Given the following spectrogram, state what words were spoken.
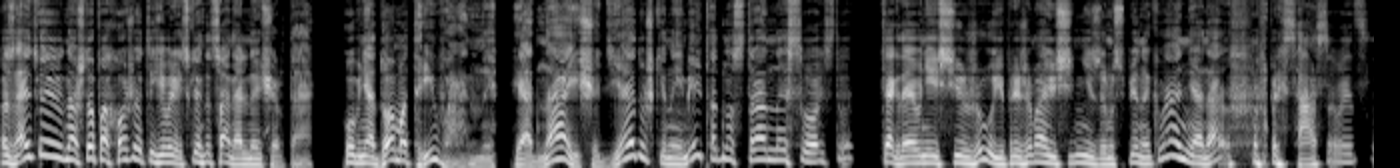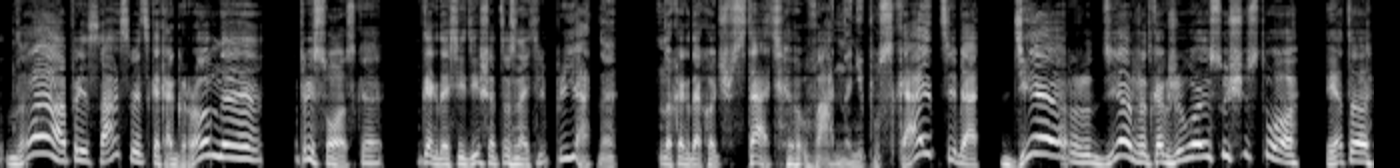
знаете, на что похожа эта еврейская национальная черта? У меня дома три ванны, и одна, еще дедушкина, имеет одно странное свойство. Когда я в ней сижу и прижимаюсь низом спины к ванне, она присасывается. Да, присасывается, как огромная присоска. Когда сидишь, это, знаете ли, приятно. Но когда хочешь встать, ванна не пускает тебя, держит, держит, как живое существо. Это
